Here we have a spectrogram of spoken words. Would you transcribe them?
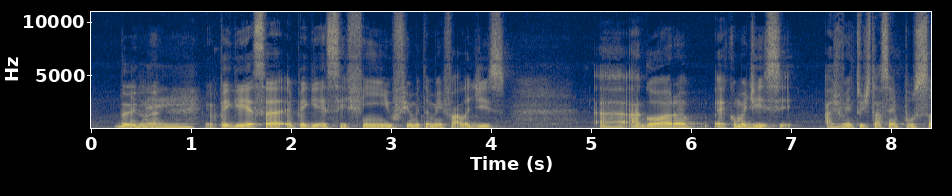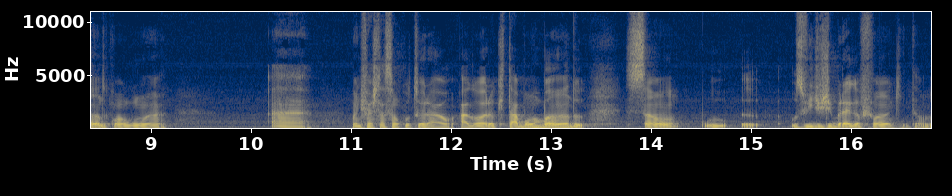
Doido, Olha né? Eu peguei, essa, eu peguei esse fim e o filme também fala disso. Ah, agora, é como eu disse, a juventude está sempre pulsando com alguma ah, manifestação cultural. Agora o que está bombando são o- o- os vídeos de brega funk. Então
